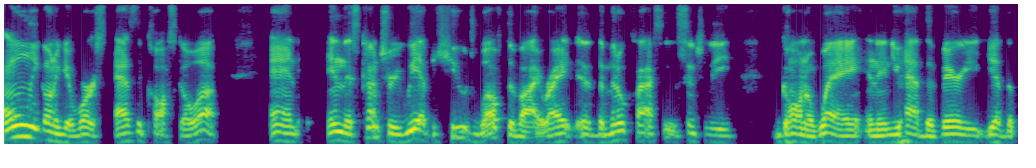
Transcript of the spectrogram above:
only going to get worse as the costs go up. And in this country, we have a huge wealth divide, right? Uh, the middle class is essentially gone away and then you have the very you have the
